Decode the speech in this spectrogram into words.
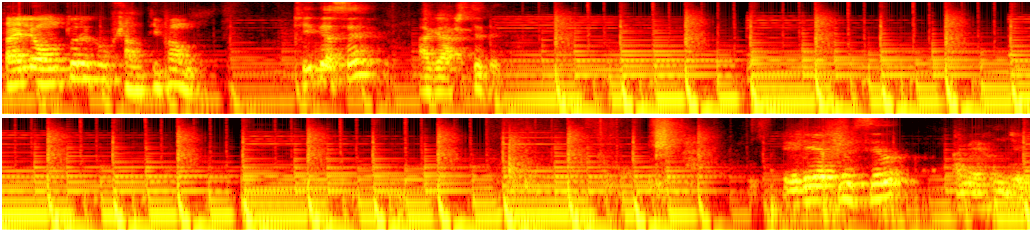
তাইলে অন্তরে খুব শান্তি পাম। ঠিক আছে আগে আসতে দে। এটাই আপনি সেল আমি এখন যাই।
